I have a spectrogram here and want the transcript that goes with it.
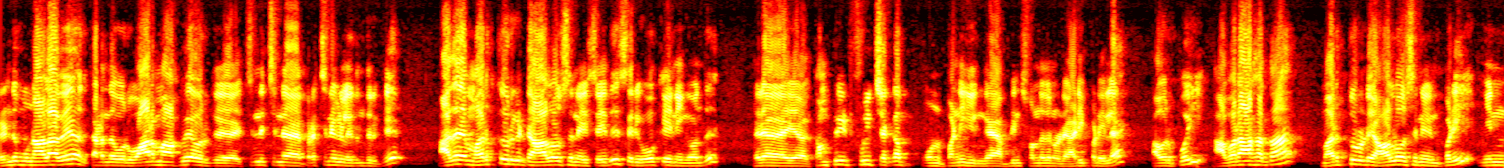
ரெண்டு மூணு நாளாகவே கடந்த ஒரு வாரமாகவே அவருக்கு சின்ன சின்ன பிரச்சனைகள் இருந்திருக்கு. அதை மருத்துவர்கிட்ட ஆலோசனை செய்து சரி ஓகே நீங்கள் வந்து கம்ப்ளீட் ஃபுல் செக்அப் ஒன்று பண்ணிக்கிங்க அப்படின்னு சொன்னதனுடைய அடிப்படையில் அவர் போய் அவராக தான் மருத்துவருடைய ஆலோசனையின்படி இன்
